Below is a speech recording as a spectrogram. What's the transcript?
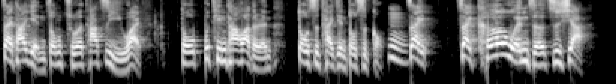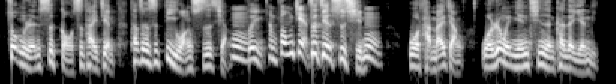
在他眼中，除了他自己以外，都不听他话的人都是太监，都是狗。嗯，在在柯文哲之下，众人是狗是太监，他这个是帝王思想。嗯，所以很封建，这件事情，我坦白讲，我认为年轻人看在眼里，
